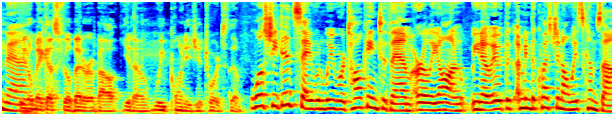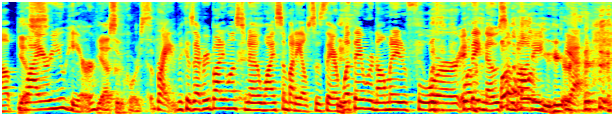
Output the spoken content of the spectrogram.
No. it'll make us feel better about you know we pointed you towards them. Well, she did say when we were talking to them early on, you know, it, I mean, the question always comes up Yes. why are you here? Yes, of course. Right, because everybody wants to know why somebody else is there, what they were nominated for, if What- they know what the somebody. you here? Yeah.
